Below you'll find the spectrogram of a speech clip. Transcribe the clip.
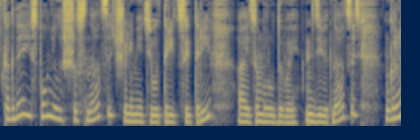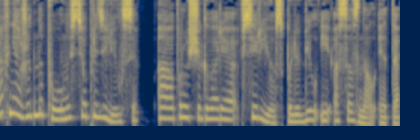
Когда ей исполнилось 16, Шереметьеву 33, а Изумрудовой 19, граф неожиданно полностью определился. А, проще говоря, всерьез полюбил и осознал это.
